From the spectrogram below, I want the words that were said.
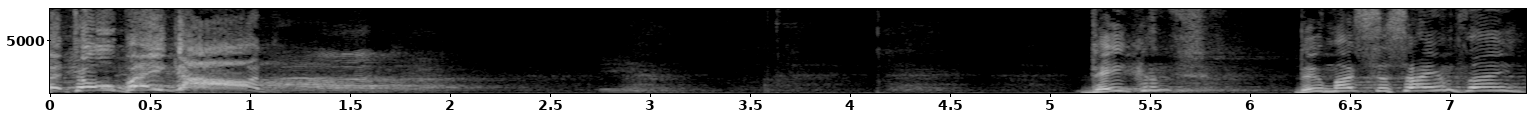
it to obey God. Deacons do much the same thing.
